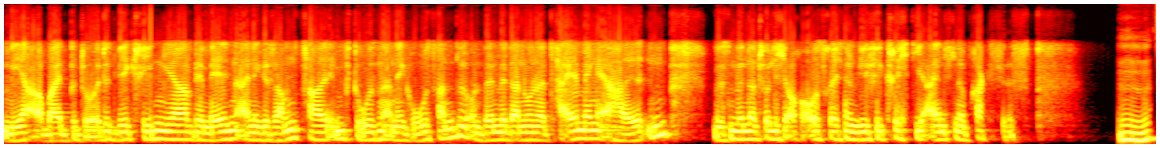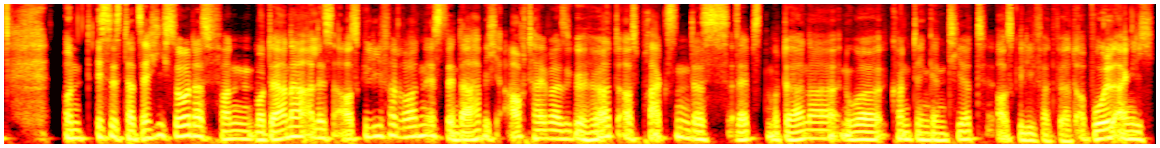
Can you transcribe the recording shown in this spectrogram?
mehr Arbeit bedeutet. Wir kriegen ja, wir melden eine Gesamtzahl Impfdosen an den Großhandel und wenn wir dann nur eine Teilmenge erhalten, müssen wir natürlich auch ausrechnen, wie viel kriegt die einzelne Praxis. Mhm. Und ist es tatsächlich so, dass von Moderna alles ausgeliefert worden ist? Denn da habe ich auch teilweise gehört aus Praxen, dass selbst Moderna nur kontingentiert ausgeliefert wird, obwohl eigentlich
